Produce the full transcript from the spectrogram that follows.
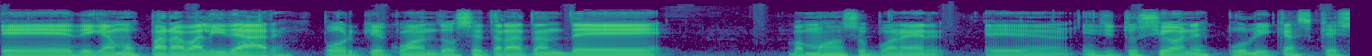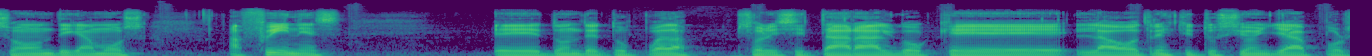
eh, digamos, para validar, porque cuando se tratan de, vamos a suponer, eh, instituciones públicas que son, digamos, afines, eh, donde tú puedas solicitar algo que la otra institución ya por,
